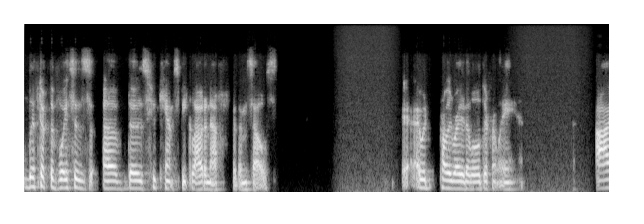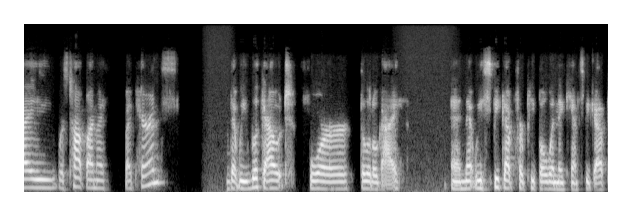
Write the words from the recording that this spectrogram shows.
lift up the voices of those who can't speak loud enough for themselves. I would probably write it a little differently. I was taught by my my parents that we look out for the little guy and that we speak up for people when they can't speak up.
